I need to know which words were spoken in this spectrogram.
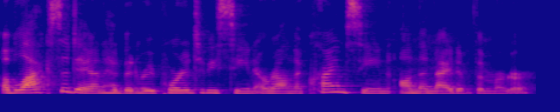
a black sedan had been reported to be seen around the crime scene on the night of the murder.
